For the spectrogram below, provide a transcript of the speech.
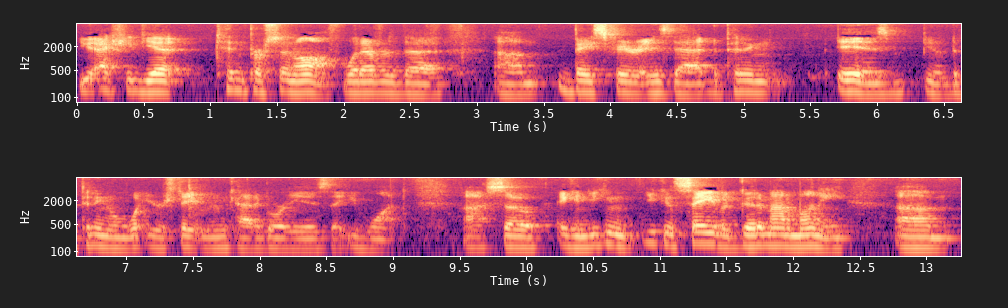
you actually get 10% off whatever the um, base fare is that depending is you know depending on what your stateroom category is that you want uh, so again, you can you can save a good amount of money um,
